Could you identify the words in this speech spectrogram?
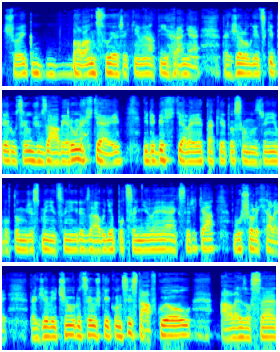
Člověk balancuje, řekněme, na té hraně, takže logicky ty ruce už v závěru nechtějí. Kdyby chtěli, tak je to samozřejmě o tom, že jsme něco někde v závodě podcenili a jak se říká, vošolichali. Takže většinou ruce už ke konci stávkujou ale zase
